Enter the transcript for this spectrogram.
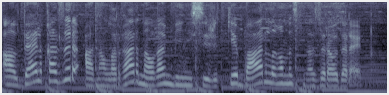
ал дәл қазір аналарға арналған бейнесюжетке барлығымыз назар аударайық.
